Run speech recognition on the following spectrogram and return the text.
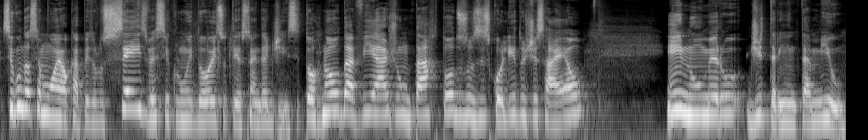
Segundo Samuel capítulo 6, versículo 1 e 2, o texto ainda diz: Tornou Davi a juntar todos os escolhidos de Israel em número de 30 mil.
